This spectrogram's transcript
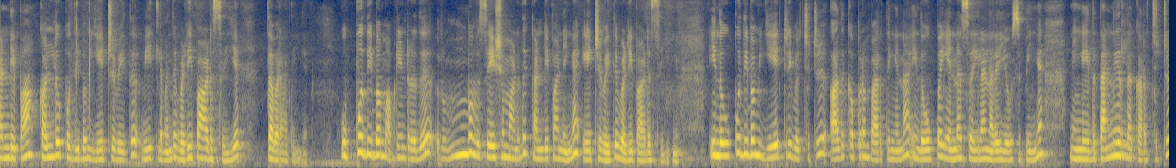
கண்டிப்பாக கல்லுப்பு தீபம் ஏற்றி வைத்து வீட்டில் வந்து வழிபாடு செய்ய தவறாதீங்க. உப்பு தீபம் அப்படின்றது ரொம்ப விசேஷமானது. கண்டிப்பாக நீங்கள் ஏற்றி வைத்து வழிபாடு செய்யுங்க. இந்த உப்பு தீபம் ஏற்றி வச்சுட்டு அதுக்கப்புறம் பார்த்தீங்கன்னா இந்த உப்பை என்ன செய்யலாம் நிறைய யோசிப்பீங்க. நீங்கள் இதை தண்ணீரில் கரைச்சிட்டு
